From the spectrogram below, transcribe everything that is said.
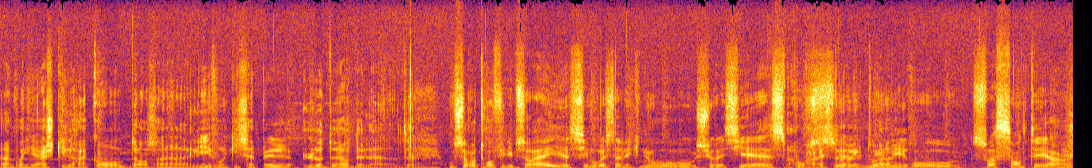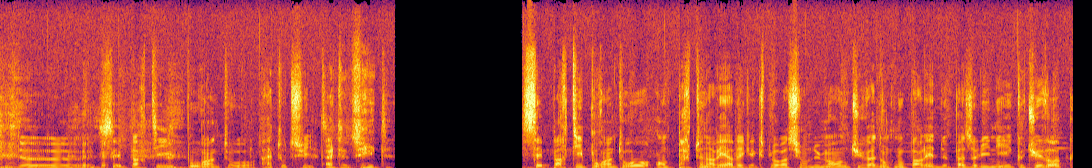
un voyage qu'il raconte dans un livre qui s'appelle L'odeur de l'Inde. On se retrouve, Philippe Soreille, si vous restez avec nous sur SIS bah, pour ce numéro 61 de C'est parti pour un tour. À tout de suite. À tout de suite. C'est parti pour un tour en partenariat avec Exploration du Monde. Tu vas donc nous parler de Pasolini que tu évoques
